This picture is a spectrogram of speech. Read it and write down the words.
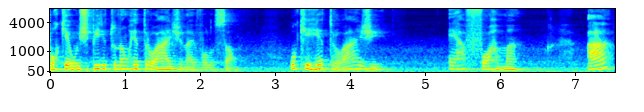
Porque o espírito não retroage na evolução o que retroage é a forma. A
